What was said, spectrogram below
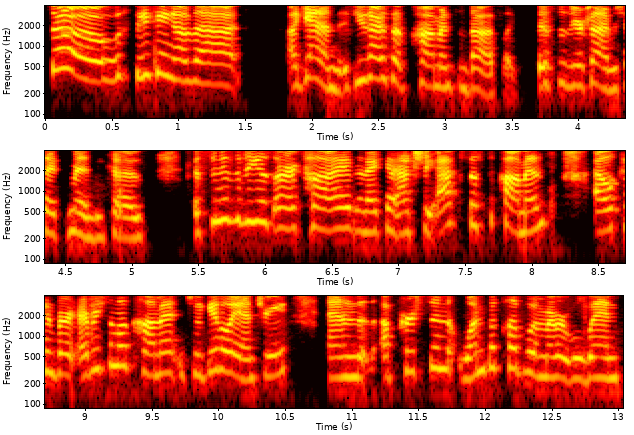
So speaking of that, again, if you guys have comments and thoughts, like this is your time to type them in because as soon as the video is archived and I can actually access the comments, I will convert every single comment into a giveaway entry. And a person, one book club member, will win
